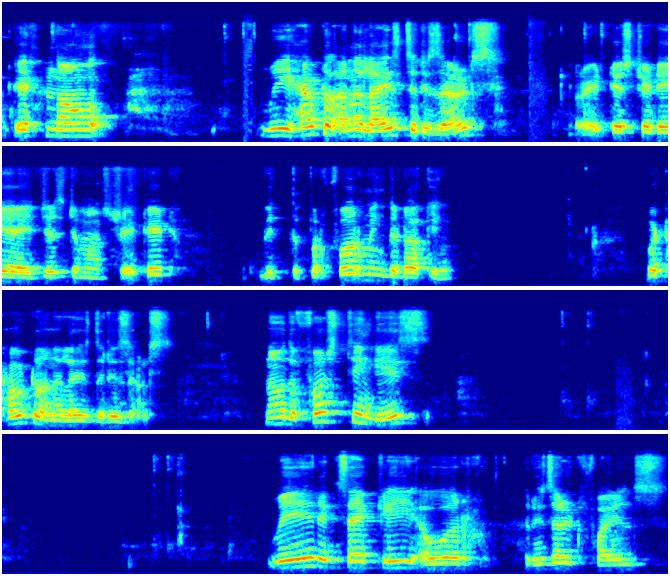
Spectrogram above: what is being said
Okay. Now we have to analyze the results right? Yesterday i just demonstrated with the performing the docking but how to analyze the results. Now, the first thing is where exactly our result files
